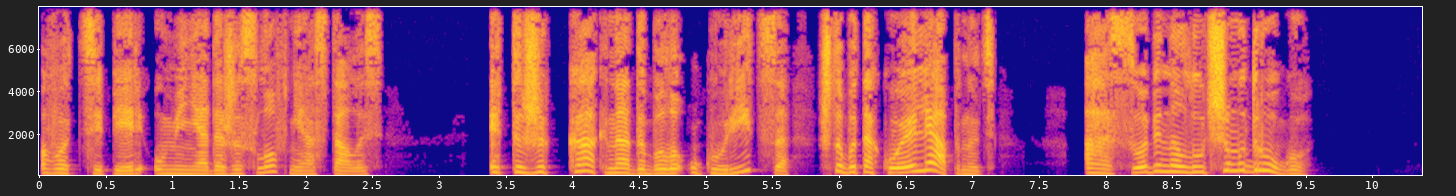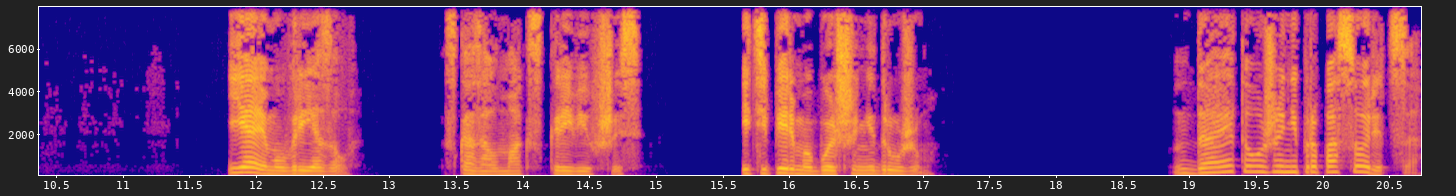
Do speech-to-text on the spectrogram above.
Вот теперь у меня даже слов не осталось. Это же как надо было укуриться, чтобы такое ляпнуть? А особенно лучшему другу. «Я ему врезал», — сказал Макс, скривившись. «И теперь мы больше не дружим». «Да это уже не пропоссориться.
